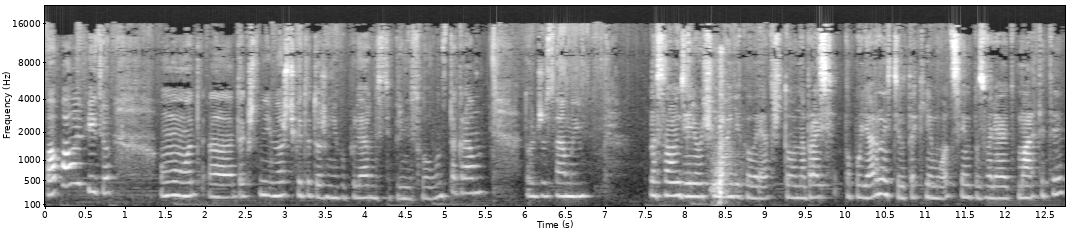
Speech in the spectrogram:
попала в видео. Вот, а, так что немножечко это тоже мне популярности принесло в Инстаграм, тот же самый. На самом деле очень многие говорят, что набрать популярности, вот такие эмоции им позволяют маркеты.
